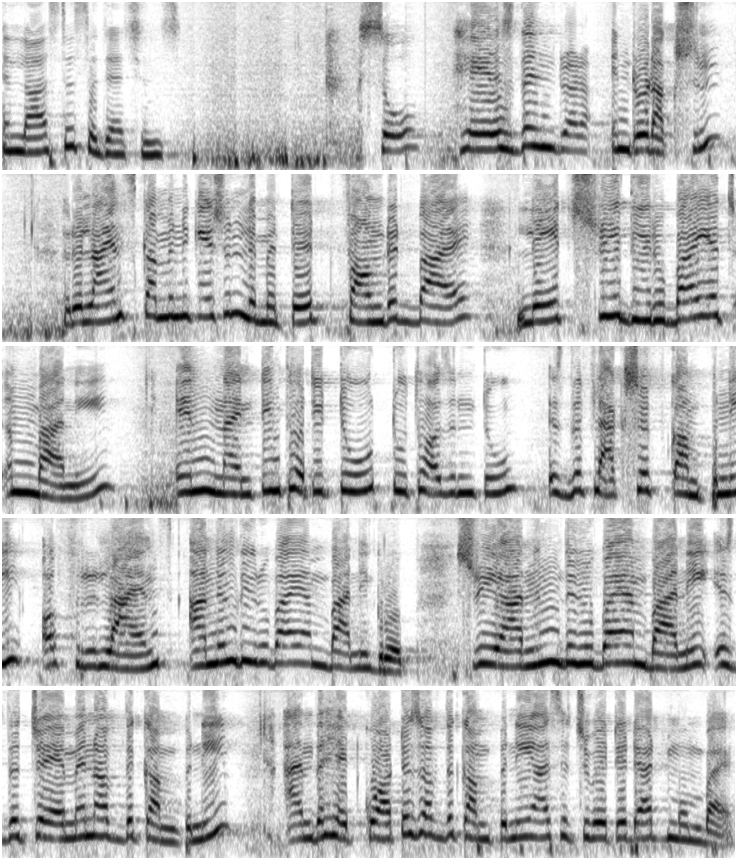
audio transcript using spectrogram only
and last is suggestions. So, here is the intro- introduction. Reliance Communication Limited, founded by late Sri Dhirubhai H. Ambani in 1932-2002, is the flagship company of Reliance Anil Dhirubhai Ambani Group. Sri Anil Dhirubhai Ambani is the chairman of the company and the headquarters of the company are situated at Mumbai.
